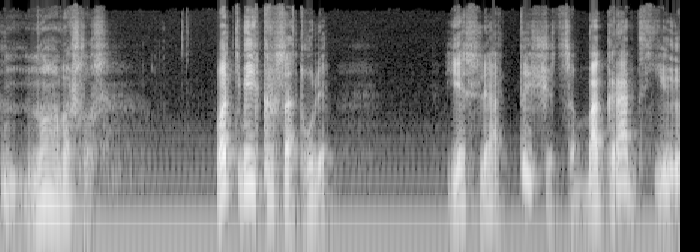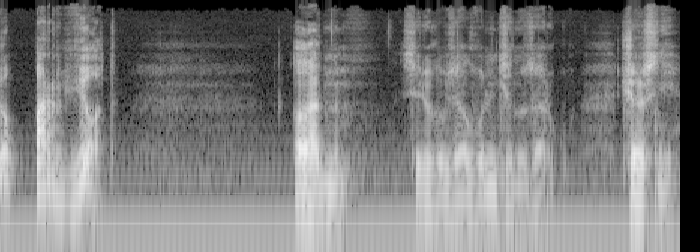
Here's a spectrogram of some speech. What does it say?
Но обошлось. Вот тебе и красотуля. Если отыщется, Баграт ее порвет. Ладно, Серега взял Валентину за руку. Че с ней?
